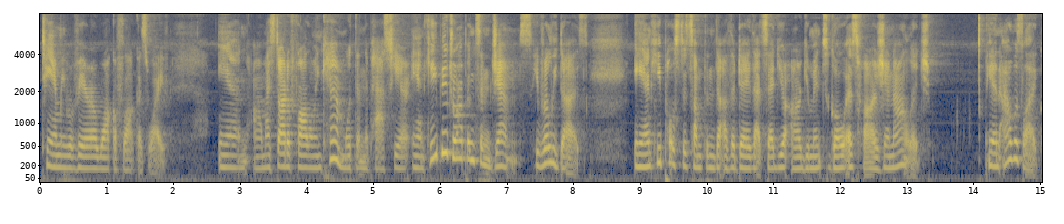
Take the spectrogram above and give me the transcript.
Tammy Rivera, Waka Flocka's wife and um, I started following him within the past year, and he be dropping some gems. He really does. And he posted something the other day that said, Your arguments go as far as your knowledge. And I was like,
